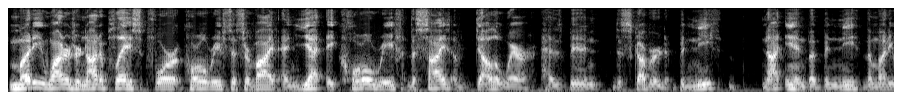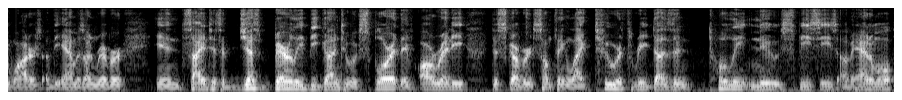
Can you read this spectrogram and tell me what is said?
Muddy waters are not a place for coral reefs to survive, and yet a coral reef the size of Delaware has been discovered beneath not in, but beneath the muddy waters of the Amazon River. And scientists have just barely begun to explore it. They've already discovered something like two or three dozen totally new species of animal,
